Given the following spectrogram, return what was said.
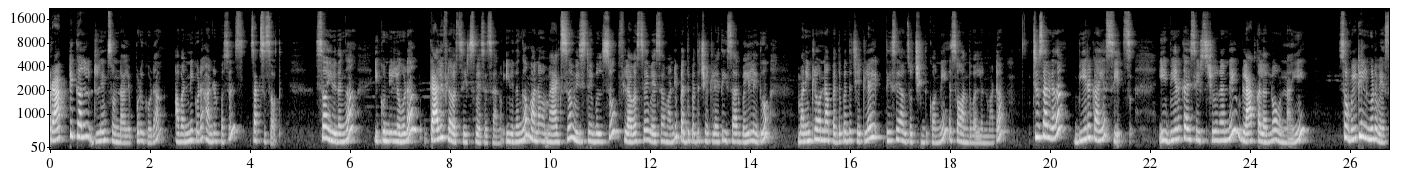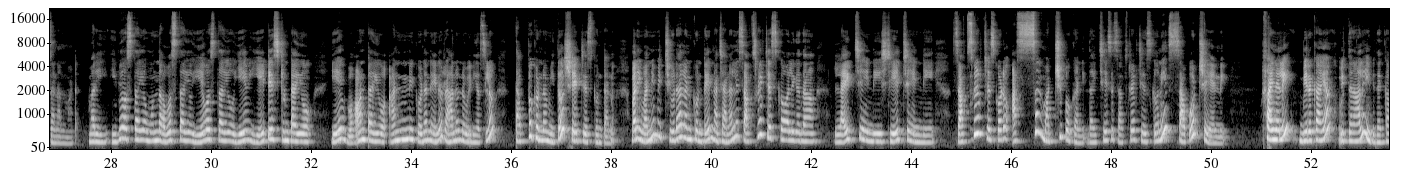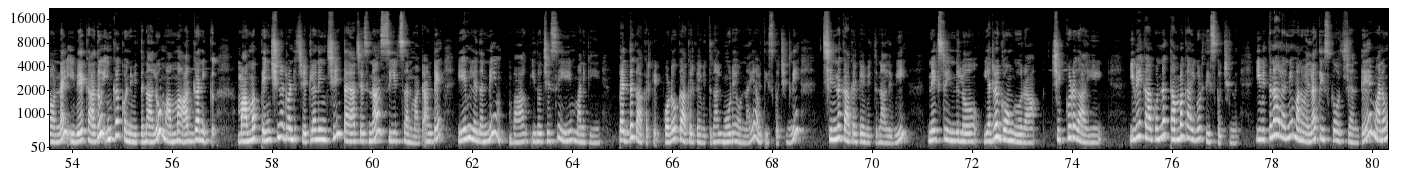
ప్రాక్టికల్ డ్రీమ్స్ ఉండాలి ఎప్పుడు కూడా. అవన్నీ కూడా హండ్రెడ్ పర్సెంట్ సక్సెస్ అవుతాయి. సో ఈ విధంగా ఈ కుండీల్లో కూడా క్యాలీఫ్లవర్ సీడ్స్ వేసేసాను. ఈ విధంగా మనం మ్యాక్సిమం వెజిటేబుల్స్ ఫ్లవర్సే వేసామండి. పెద్ద పెద్ద చెట్లు అయితే ఈసారి వేయలేదు. మన ఇంట్లో ఉన్న పెద్ద పెద్ద చెట్లే తీసేయాల్సి వచ్చింది కొన్ని. సో అందువల్ల అనమాట చూసారు కదా? బీరకాయ సీడ్స్. ఈ బీరకాయ సీడ్స్ చూడండి బ్లాక్ కలర్లో ఉన్నాయి. సో వీటిని కూడా వేసాను అనమాట మరి ఇవి వస్తాయో ముందు అవి వస్తాయో ఏ వస్తాయో ఏవి ఏ టేస్ట్ ఉంటాయో ఏ బాగుంటాయో అన్నీ కూడా నేను రానున్న వీడియోస్లో తప్పకుండా మీతో షేర్ చేసుకుంటాను. మరి ఇవన్నీ మీరు చూడాలనుకుంటే నా ఛానల్ని సబ్స్క్రైబ్ చేసుకోవాలి కదా? లైక్ చేయండి షేర్ చేయండి. సబ్స్క్రైబ్ చేసుకోవడం అస్సలు మర్చిపోకండి. దయచేసి సబ్స్క్రైబ్ చేసుకొని సపోర్ట్ చేయండి. ఫైనలీ బీరకాయ విత్తనాలు ఈ విధంగా ఉన్నాయి. ఇవే కాదు ఇంకా కొన్ని విత్తనాలు మా అమ్మ ఆర్గానిక్ మా అమ్మ పెంచినటువంటి చెట్ల నుంచి తయారు చేసిన సీడ్స్ అన్నమాట. అంటే ఏం లేదండి బాగా ఇది వచ్చేసి మనకి పెద్ద కాకరకాయ పొడవు కాకరకాయ విత్తనాలు మూడే ఉన్నాయి అవి తీసుకొచ్చింది. చిన్న కాకరకాయ విత్తనాలు ఇవి. నెక్స్ట్ ఇందులో ఎర్ర గోంగూర చిక్కుడుగాయ ఇవే కాకుండా తంబకాయ కూడా తీసుకొచ్చింది. ఈ విత్తనాలన్నీ మనం ఎలా తీసుకోవచ్చు అంటే మనం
